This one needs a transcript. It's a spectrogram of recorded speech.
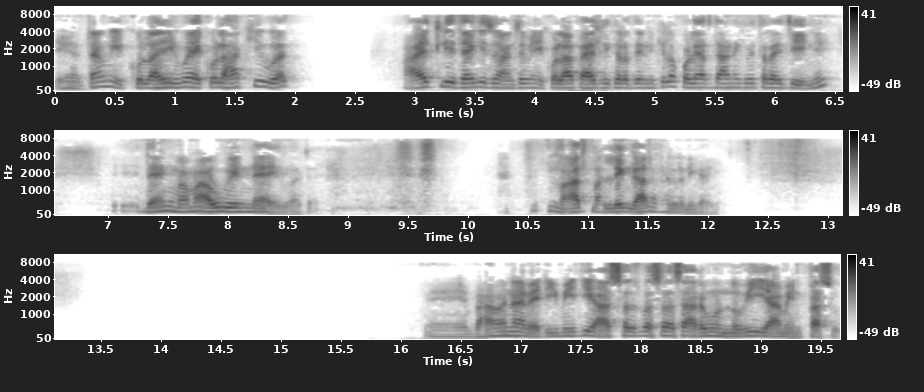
ඒ නැත්නම් 11 ඉව 11ක් කිව්වත් ආයත් ලියතයි සෝන්ත මේ 11 පැහැදිලි කර දෙන්න කියලා කොලයක් දාන එක විතරයි තියෙන්නේ. දැන් මම අහුවෙන්නේ නැහැ ඒවට. මාත් මල්ලෙන් ගාලා පැනලා නිකයි. මේ භාවනා වැඩිමේදී ආස්වාද ප්‍රසවාස අරමුණු නොවි යාමෙන් පසු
